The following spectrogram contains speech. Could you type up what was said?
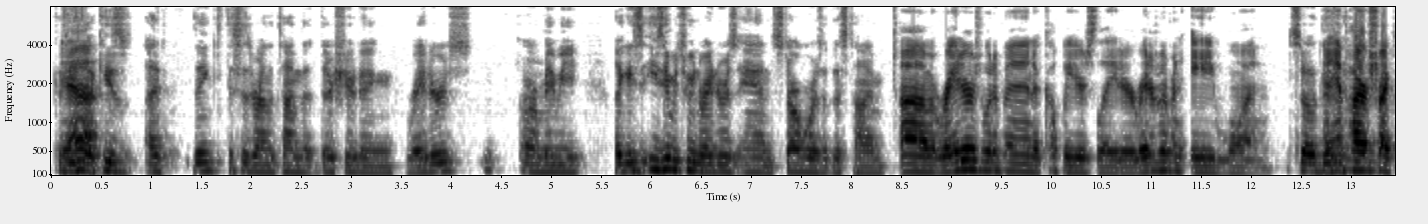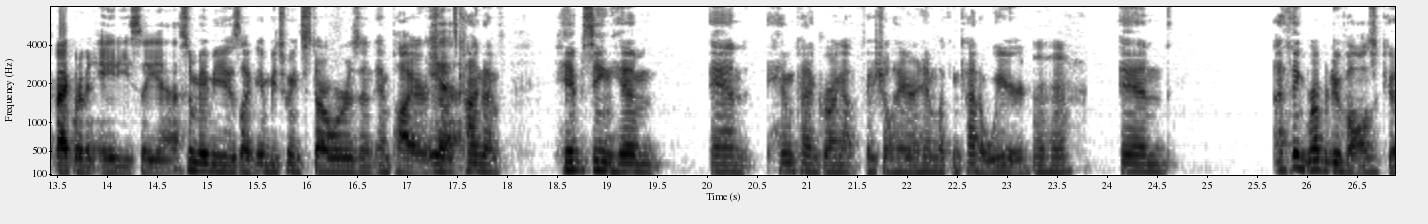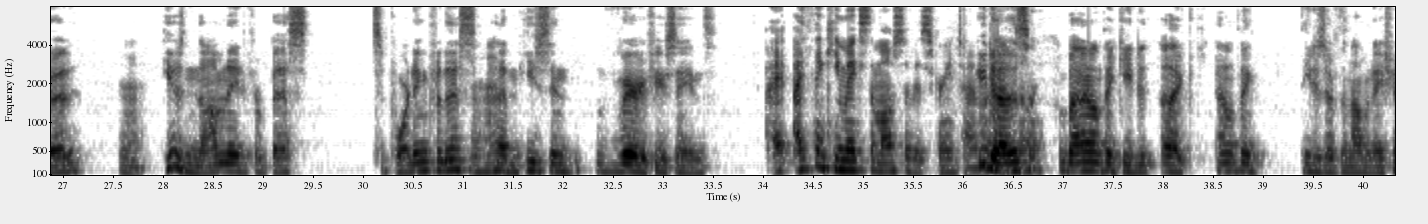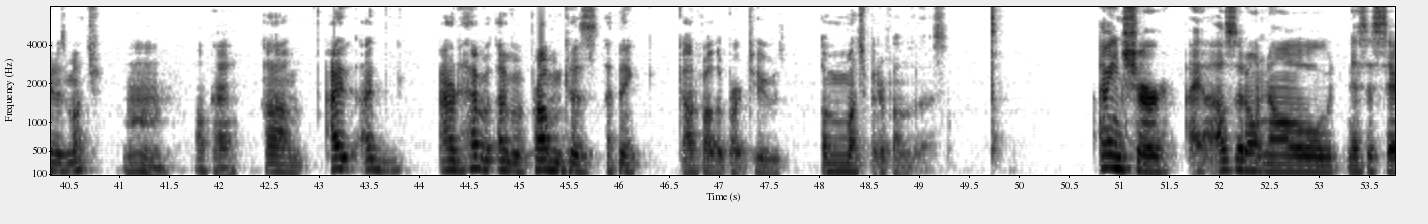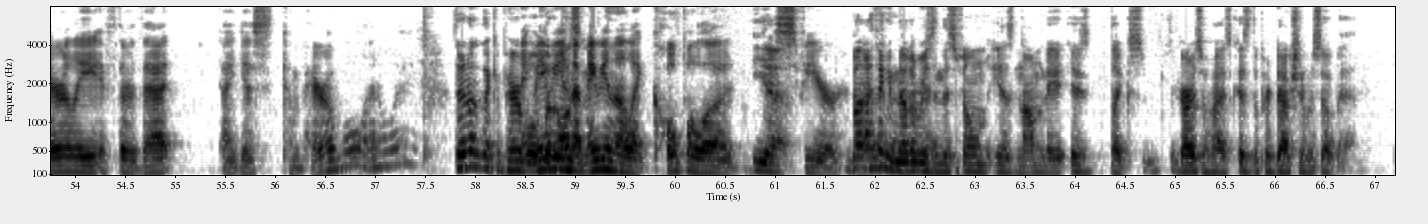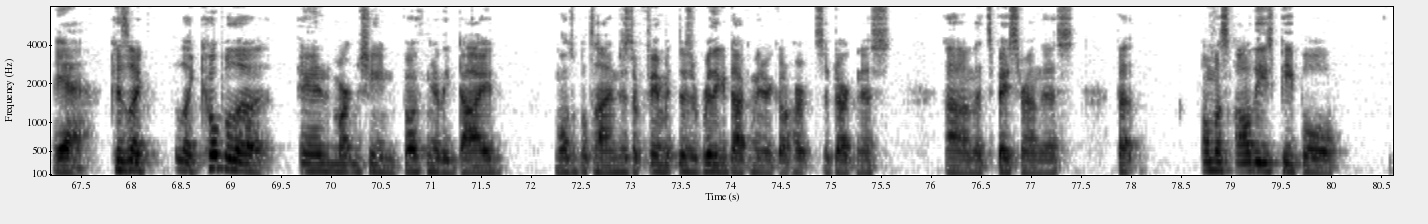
because Yeah. he's like he's. I think this is around the time that they're shooting Raiders, or maybe like he's he's in between Raiders and Star Wars at this time. Um, Raiders would have been a couple years later. Raiders would have been 81. So And the, Empire Strikes Back would have been 80, so yeah. so maybe he's like in between Star Wars and Empire. So it's kind of him seeing him and him kind of growing out facial hair and him looking kind of weird. Mm-hmm. And I think Robert Duvall is good. Mm. He was nominated for best supporting for this, Mhm. and he's in very few scenes. I, I think he makes the most of his screen time. He does, definitely. but I don't think he did. Like, I don't think he deserved the nomination as much. Mm, okay. Um, I I I would have I have a problem because I think Godfather Part Two is a much better film than this. I mean, sure. I also don't know necessarily if they're that, I guess, comparable in a way. They're not that comparable, maybe in also, the maybe in the like Coppola yeah. sphere. But I think another reason this film is nominated is like regardless of how is because the production was so bad. Yeah. because like like Coppola and Martin Sheen both nearly died multiple times. There's a famous, there's a really good documentary called Hearts of Darkness um, that's based around this. But almost all these people,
